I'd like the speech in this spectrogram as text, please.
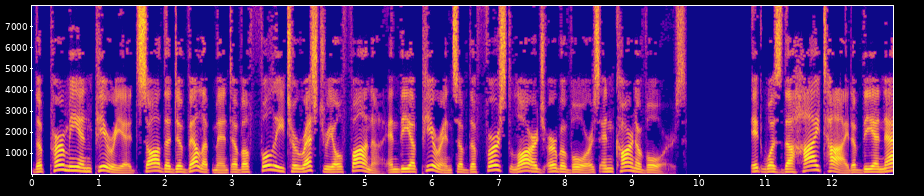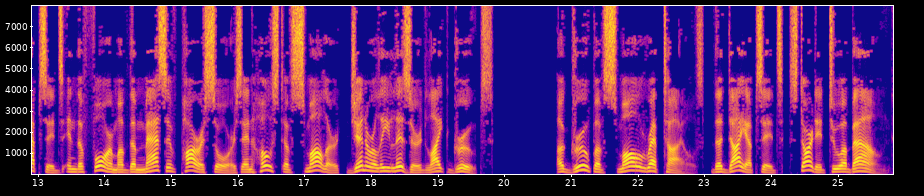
The Permian period saw the development of a fully terrestrial fauna and the appearance of the first large herbivores and carnivores. It was the high tide of the anapsids in the form of the massive pareiasaurs and host of smaller, generally lizard-like groups. A group of small reptiles, the diapsids, started to abound.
